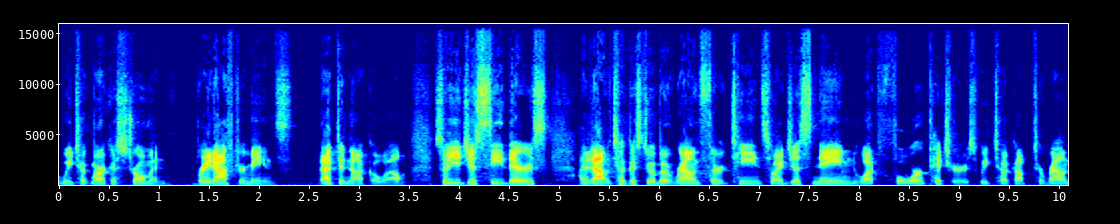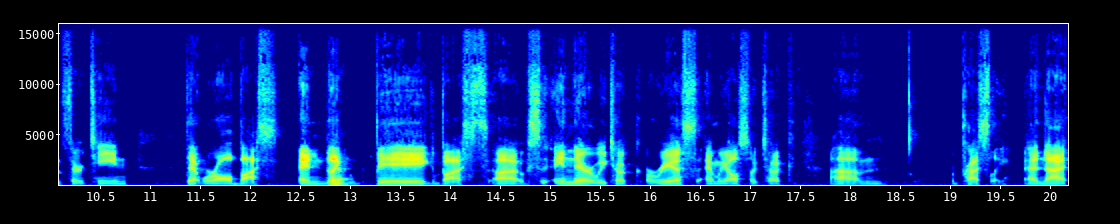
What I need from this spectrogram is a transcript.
we took Marcus Stroman right after Means. That did not go well. So you just see there's uh, that took us to about round 13. So I just named what four pitchers we took up to round 13 that were all busts and like yeah. big busts. Uh, in there we took Urias and we also took um, Pressly, and that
